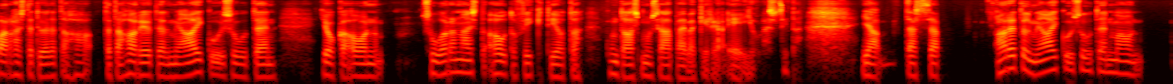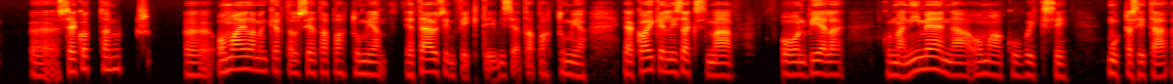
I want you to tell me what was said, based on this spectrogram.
parhaista työtä, tätä, harjoitelmia aikuisuuteen, joka on suoranaista autofiktiota, kun taas mun sääpäiväkirja ei ole sitä. Ja tässä harjoitelmia aikuisuuteen mä oon sekoittanut oma elämänkertaisia tapahtumia ja täysin fiktiivisiä tapahtumia. Ja kaiken lisäksi mä oon vielä, kun mä nimeen nämä omaa kuviksi, mutta sitä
